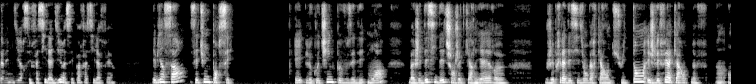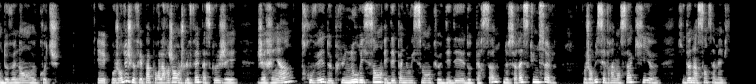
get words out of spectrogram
Vous allez me dire, c'est facile à dire et c'est pas facile à faire. Eh bien ça, c'est une pensée. Et le coaching peut vous aider. Moi, bah, j'ai décidé de changer de carrière. Euh, j'ai pris la décision vers 48 ans et je l'ai fait à 49 hein, en devenant euh, coach. Et aujourd'hui, je le fais pas pour l'argent, je le fais parce que j'ai rien trouvé de plus nourrissant et d'épanouissement que d'aider d'autres personnes, ne serait-ce qu'une seule. Aujourd'hui, c'est vraiment ça qui, euh, qui donne un sens à ma vie.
